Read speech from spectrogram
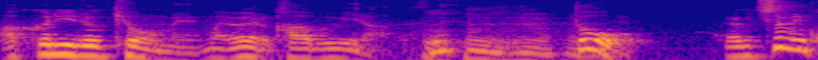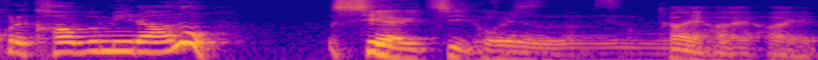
アクリル鏡面、まあ、いわゆるカーブミラーですね、うんうんとちなみにこれカーブミラーのシェア1位の会社さんなんですよ。はいはいはい。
